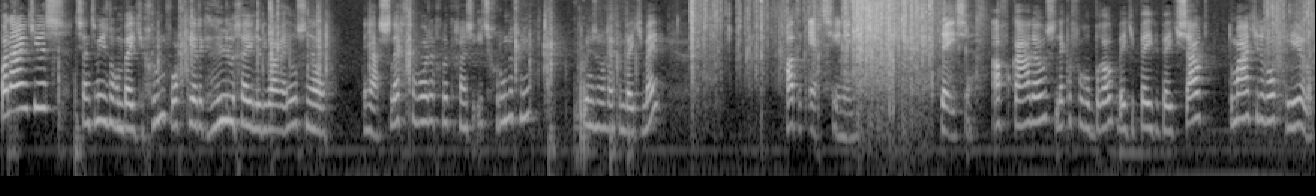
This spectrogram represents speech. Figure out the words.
Banaantjes, die zijn tenminste nog een beetje groen. Vorige keer had ik hele gele, die waren heel snel ja, slecht geworden. Gelukkig zijn ze iets groenig nu. Kunnen ze nog even een beetje mee. Had ik echt zin in. Deze. Avocado's, lekker voor op brood. Beetje peper, beetje zout. Tomaatje erop, heerlijk.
